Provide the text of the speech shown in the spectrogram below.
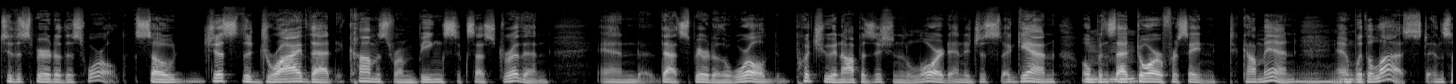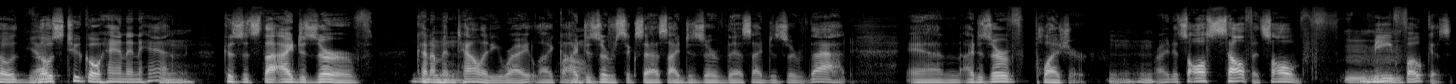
to the spirit of this world. So just the drive that comes from being success driven and that spirit of the world puts you in opposition to the Lord, and it just again opens that mm-hmm. door for Satan to come in and with the lust, and so those two go hand in hand mm. because it's the I deserve kind of mm-hmm. mentality, right? Like I deserve success, I deserve this, I deserve that, and I deserve pleasure, mm-hmm. right? It's all self, it's all f- me mm-hmm. focus.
